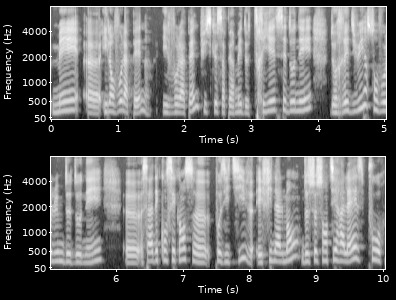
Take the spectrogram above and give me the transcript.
mais euh, il en vaut la peine. Il vaut la peine puisque ça permet de trier ces données, de réduire son volume de données. ça a des conséquences positives et finalement de se sentir à l'aise pour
